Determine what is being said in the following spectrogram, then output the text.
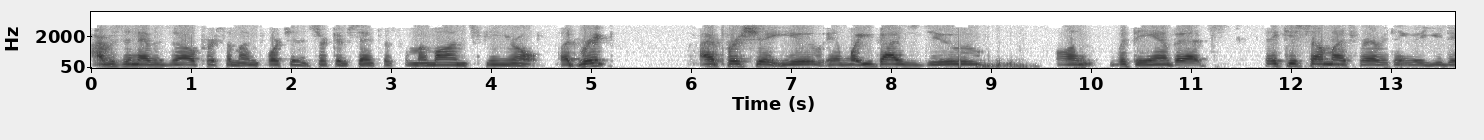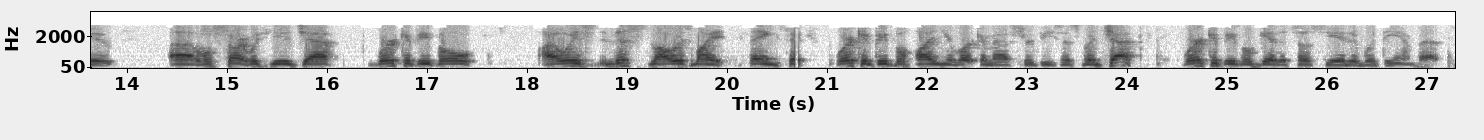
I was in Evansville for some unfortunate circumstances for my mom's funeral. But Rick, I appreciate you and what you guys do on with the AMVETS. Thank you so much for everything that you do. Uh, we'll start with you, Jeff. Where can people? I always this is always my thing. Say, where can people find your work and masterpieces? But Jeff, where can people get associated with the AMVETS?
